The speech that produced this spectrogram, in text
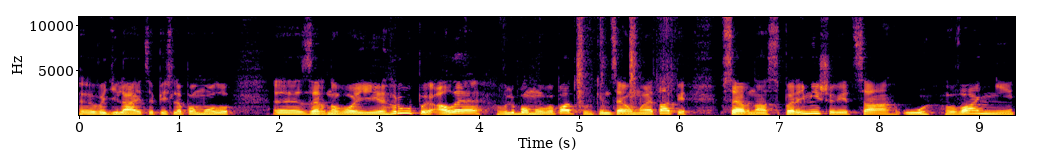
виділяється після помолу зернової групи, але в будь-якому випадку, в кінцевому етапі, все в нас перемішується у ванні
